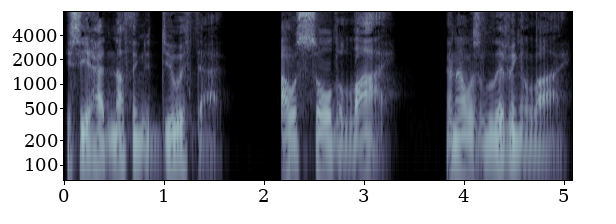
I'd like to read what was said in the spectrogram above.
You see, it had nothing to do with that. I was sold a lie and I was living a lie,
